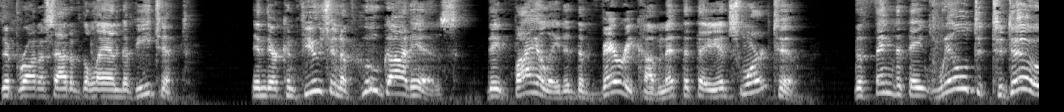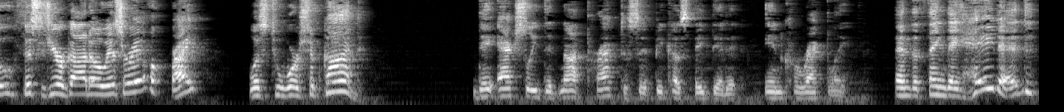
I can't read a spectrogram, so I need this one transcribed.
that brought us out of the land of Egypt. In their confusion of who God is, they violated the very covenant that they had sworn to. The thing that they willed to do, this is your God, O Israel, right? was to worship God. They actually did not practice it because they did it incorrectly. And the thing they hated,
